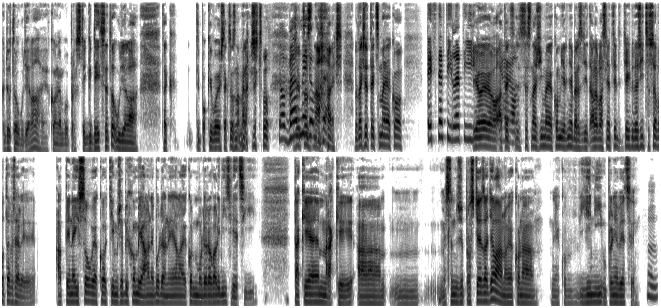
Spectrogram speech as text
kdo to udělá, jako, nebo prostě kdy se to udělá, tak ty pokyvuješ, tak to znamená, že to, to velmi že to dobře. znáš. No takže teď jsme jako Teď jste v této tý... Jo, jo, a teď jo, jo. se snažíme jako mírně brzdit, ale vlastně ty, těch dveří, co se otevřely, a ty nejsou jako tím, že bychom já nebo Daniela jako moderovali víc věcí, tak je mraky a mm, myslím, že prostě je zaděláno jako na jako jiný úplně věci. Hmm.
